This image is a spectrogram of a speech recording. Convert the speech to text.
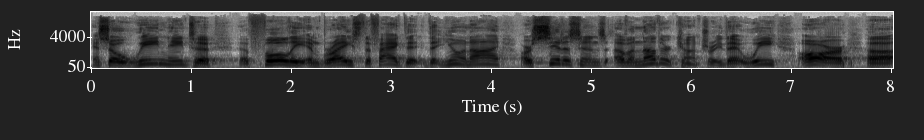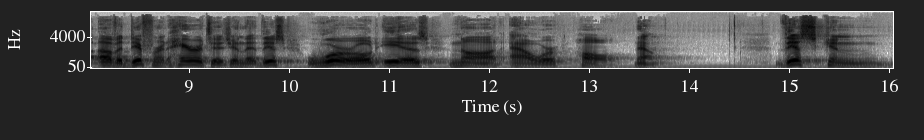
And so we need to uh, fully embrace the fact that, that you and I are citizens of another country, that we are uh, of a different heritage, and that this world is not our home. Now, this can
